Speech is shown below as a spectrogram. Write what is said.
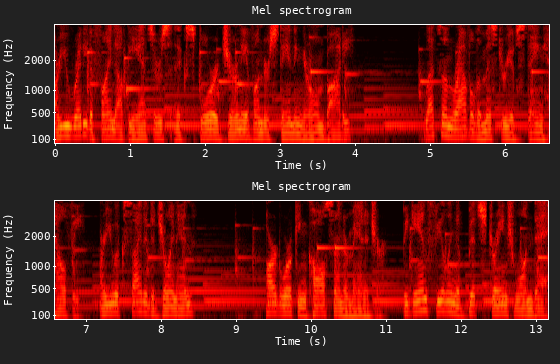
Are you ready to find out the answers and explore a journey of understanding your own body? Let's unravel the mystery of staying healthy. Are you excited to join in? Hardworking call center manager began feeling a bit strange one day.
